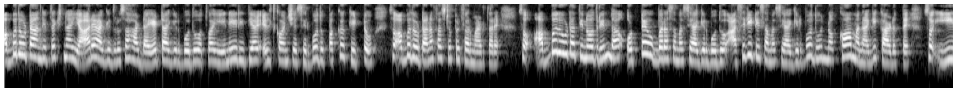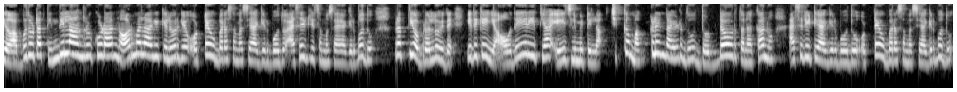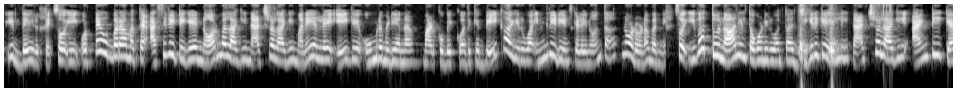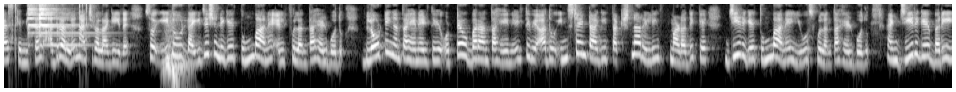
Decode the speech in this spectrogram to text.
ಹಬ್ಬದ ಊಟ ಅಂದಿದ ತಕ್ಷಣ ಯಾರೇ ಆಗಿದ್ರು ಸಹ ಡಯಟ್ ಆಗಿರ್ಬೋದು ಅಥವಾ ಏನೇ ರೀತಿಯ ಹೆಲ್ತ್ ಕಾನ್ಷಿಯಸ್ ಇರ್ಬೋದು ಪಕ್ಕಕ್ಕಿಟ್ಟು ಸೊ ಹಬ್ಬದ ಊಟನ ಫಸ್ಟ್ ಪ್ರಿಫರ್ ಮಾಡ್ತಾರೆ. ಸೊ ಹಬ್ಬದ ಊಟ ತಿನ್ನೋದ್ರಿಂದ ಹೊಟ್ಟೆ ಉಬ್ಬರ ಸಮಸ್ಯೆ ಆಗಿರ್ಬೋದು ಅಸಿಡಿಟಿ ಸಮಸ್ಯೆ ಆಗಿರ್ಬೋದು ಕಾಮನ್ ಆಗಿ ಕಾಡುತ್ತೆ. ಸೊ ಈ ಹಬ್ಬದ ಊಟ ತಿಂದಿಲ್ಲ ಅಂದ್ರೂ ಕೂಡ ನಾರ್ಮಲ್ ಆಗಿ ಕೆಲವರಿಗೆ ಹೊಟ್ಟೆ ಉಬ್ಬರ ಸಮಸ್ಯೆ ಆಗಿರ್ಬೋದು ಅಸಿಡಿಟಿ ಸಮಸ್ಯೆ ಆಗಿರ್ಬೋದು ಪ್ರತಿಯೊಬ್ಬರಲ್ಲೂ ಇದೆ. ಇದಕ್ಕೆ ಯಾವುದೇ ರೀತಿಯ ಏಜ್ ಲಿಮಿಟ್ ಇಲ್ಲ. ಚಿಕ್ಕ ಮಕ್ಕಳಿಂದ ಹಿಡಿದು ದೊಡ್ಡವ್ರ ತನಕನೂ ಅಸಿಡಿಟಿ ಆಗಿರ್ಬೋದು, ಹೊಟ್ಟೆ ಉಬ್ಬರ ಸಮಸ್ಯೆ ಆಗಿರ್ಬೋದು ಇದ್ದೇ ಇರುತ್ತೆ. ಸೊ ಈ ಹೊಟ್ಟೆ ಉಬ್ಬರ ಮತ್ತೆ ಅಸಿಡಿಟಿಗೆ ನಾರ್ಮಲ್ ಆಗಿ ನ್ಯಾಚುರಲ್ ಆಗಿ ಮನೆಯಲ್ಲೇ ಹೇಗೆ ಓಮ್ ರೆಮಿಡಿಯನ್ನ ಮಾಡ್ಕೋಬೇಕು, ಅದಕ್ಕೆ ಬೇಕಾಗಿರುವ ಇಂಗ್ರೀಡಿಯೆಂಟ್ಸ್ ಗಳೇನು ಅಂತ ನೋಡೋಣ ಬನ್ನಿ. ಸೊ ಇವತ್ತು ನಾನು ಇಲ್ಲಿ ತಗೊಂಡಿರುವಂತ ಜೀರಿಗೆಯಲ್ಲಿ ನ್ಯಾಚುರಲ್ ಆಗಿ ಆಂಟಿ ಗ್ಯಾಸ್ ಕೆಮಿಕಲ್ ಅದರಲ್ಲೇ ನ್ಯಾಚುರಲ್ ಆಗಿ ಇದೆ. ಸೊ ಇದು ಡೈಜೆಷನ್ಗೆ ತುಂಬಾನೇ ಹೆಲ್ಪ್ಫುಲ್ ಅಂತ ಹೇಳ್ಬೋದು. ಬ್ಲೋಟಿಂಗ್ ಅಂತ ಏನ್ ಹೇಳ್ತೀವಿ, ಹೊಟ್ಟೆ ಉಬ್ಬರ ಅಂತ ಏನ್ ಹೇಳ್ತೀವಿ, ಅದು ಇನ್ಸ್ಟೆಂಟ್ ಆಗಿ ತಕ್ಷಣ ರಿಲೀಫ್ ಮಾಡೋದಕ್ಕೆ ಜೀರಿಗೆ ತುಂಬಾನೇ ಯೂಸ್ಫುಲ್ ಅಂತ ಹೇಳ್ಬೋದು. ಅಂಡ್ ಜೀರಿಗೆ ಬರೀ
